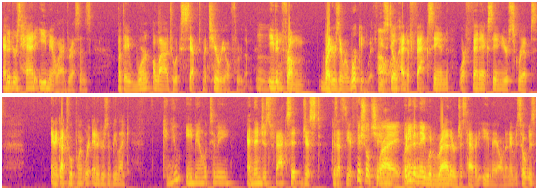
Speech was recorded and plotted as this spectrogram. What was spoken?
editors had email addresses, but they weren't allowed to accept material through them, even from writers they were working with. You Oh, still wow. had to fax in or FedEx in your scripts, and it got to a point where editors would be like, "Can you email it to me and then just fax it just?" Because that's the official channel, Right, but even they would rather just have it emailed, and it was so it was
